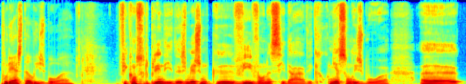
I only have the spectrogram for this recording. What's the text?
por esta Lisboa? Ficam surpreendidas, mesmo que vivam na cidade e que conheçam Lisboa, uh,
